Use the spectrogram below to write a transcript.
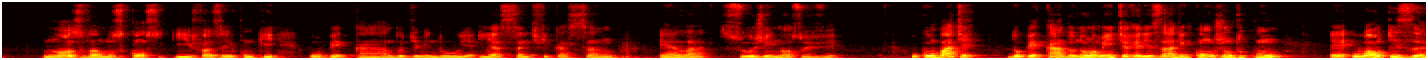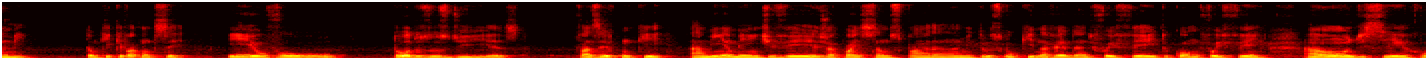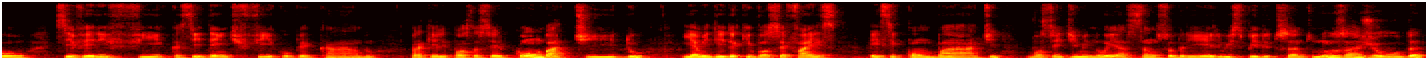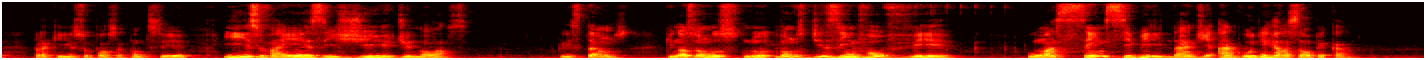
nós vamos conseguir fazer com que o pecado diminua e a santificação ela surja em nosso viver. O combate do pecado normalmente é realizado em conjunto com é, o autoexame. Então o que, que vai acontecer? Eu vou todos os dias fazer com que a minha mente veja quais são os parâmetros, o que na verdade foi feito, como foi feito, aonde se errou, se verifica, se identifica o pecado, para que ele possa ser combatido, e à medida que você faz esse combate, você diminui a ação sobre ele, o Espírito Santo nos ajuda para que isso possa acontecer, e isso vai exigir de nós, cristãos, que nós vamos, vamos desenvolver uma sensibilidade aguda em relação ao pecado.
